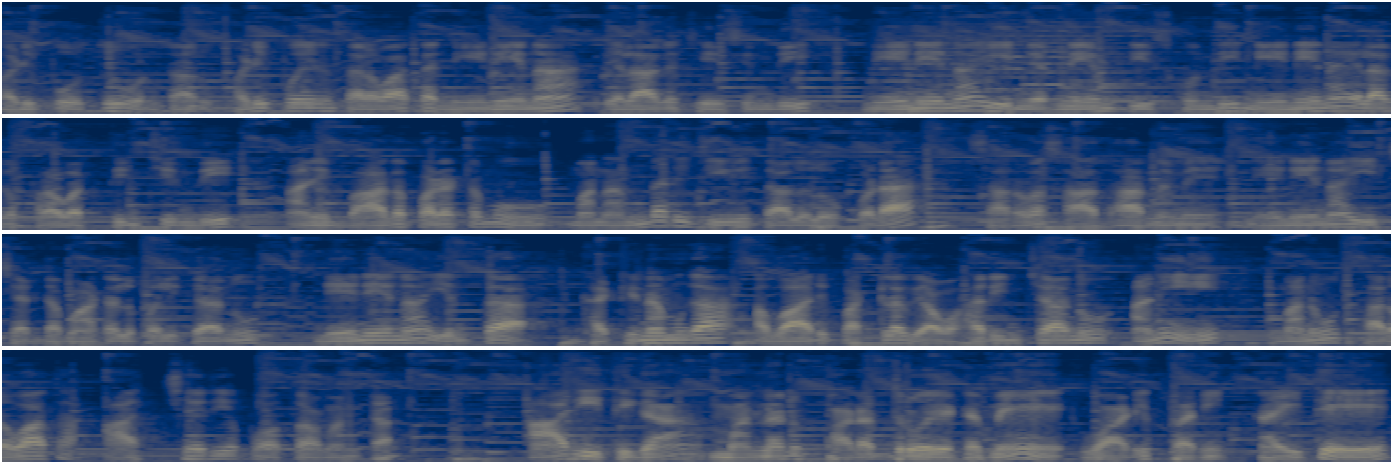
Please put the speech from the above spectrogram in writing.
పడిపోతూ ఉంటారు. పడిపోయిన తర్వాత నేనేనా? ఇలాగ చేసింది? నేనేనా ఈ నిర్ణయం తీసుకుంది? నేనేనా ఇలాగ ప్రవర్తించింది? అని బాధపడటము మనందరి జీవితాలలో కూడా సర్వసాధారణమే. నేనేనా ఈ చెడ్డ మాటలు పలికాను? నేనేనా ఇంత కఠినంగా వారి పట్ల వ్యవహరించాను? అని మనము తర్వాత ఆశ్చర్యపోతామంట. ఆ రీతిగా మనలను పడద్రోయటమే వాడి పని. అయితే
